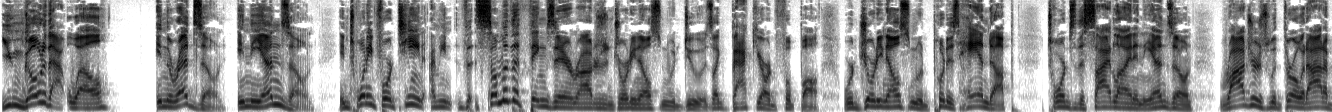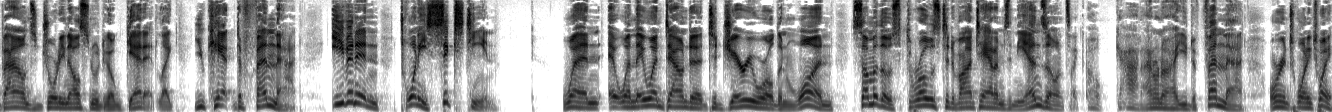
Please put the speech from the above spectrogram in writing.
you can go to that well in the red zone, in the end zone. In 2014, I mean, the, some of the things that Aaron Rodgers and Jordy Nelson would do is like backyard football, where Jordy Nelson would put his hand up towards the sideline in the end zone. Rodgers would throw it out of bounds. Jordy Nelson would go get it. Like, you can't defend that. Even in 2016, when when they went down to, to Jerry World and won, some of those throws to Davante Adams in the end zone, it's like, oh God, I don't know how you defend that. Or in 2020,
